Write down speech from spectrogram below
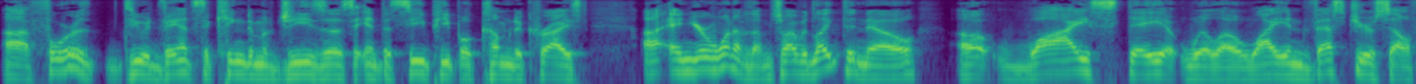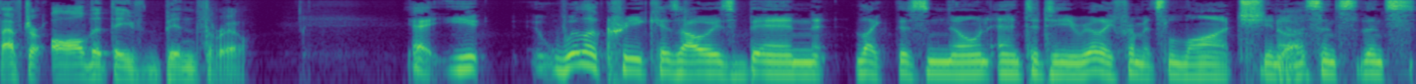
uh, for to advance the kingdom of Jesus and to see people come to Christ. Uh, and you're one of them. So I would like to know uh, why stay at Willow? Why invest yourself after all that they've been through? Yeah, you, Willow Creek has always been like this known entity, really from its launch. You know, yeah. since since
